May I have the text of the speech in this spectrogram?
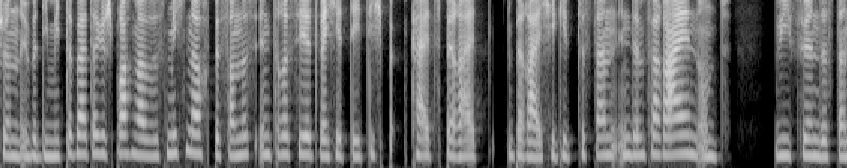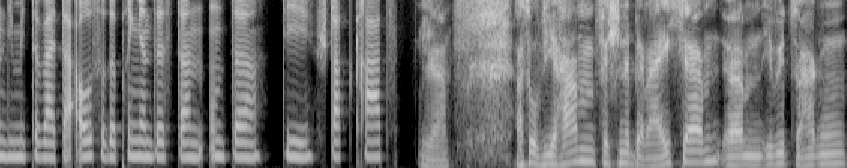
schon über die Mitarbeiter gesprochen, aber was mich noch besonders interessiert, welche Tätigkeitsbereiche gibt es dann in dem Verein und wie führen das dann die Mitarbeiter aus oder bringen das dann unter die Stadt Graz? Ja, also wir haben verschiedene Bereiche. Ähm, ich würde sagen,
